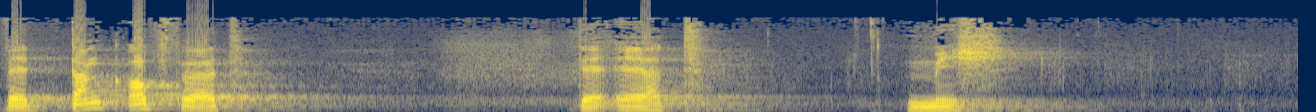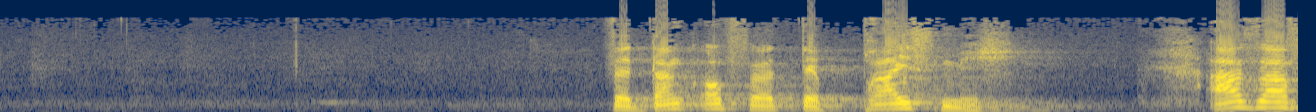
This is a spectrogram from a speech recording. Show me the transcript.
Wer Dank opfert, der ehrt mich. Wer Dank opfert, der preist mich. Asaf,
